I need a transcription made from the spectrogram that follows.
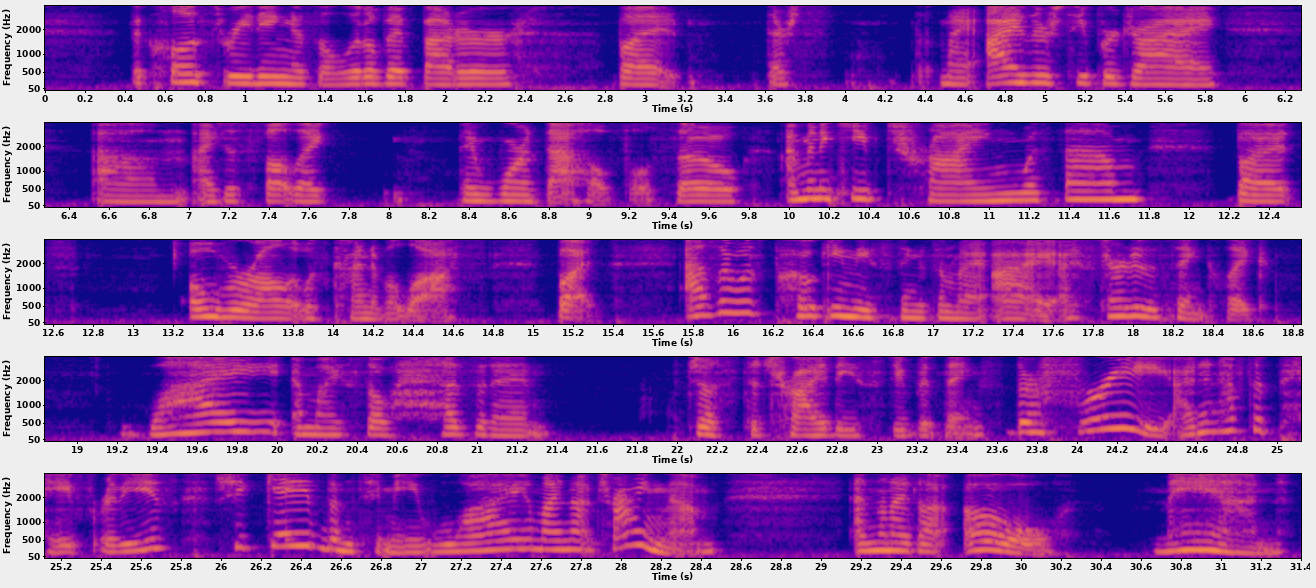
The close reading is a little bit better, but there's my eyes are super dry. Um, I just felt like they weren't that helpful. So I'm going to keep trying with them, but overall it was kind of a loss. But as I was poking these things in my eye, I started to think like, why am I so hesitant just to try these stupid things. They're free. I didn't have to pay for these. She gave them to me. Why am I not trying them? And then I thought, oh man,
